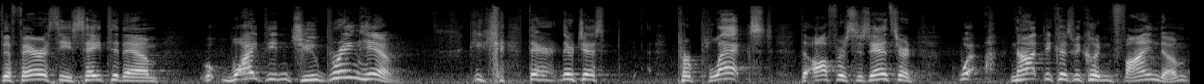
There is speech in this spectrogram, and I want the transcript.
the Pharisees say to them, Why didn't you bring him? They're, they're just perplexed. The officers answered, well, Not because we couldn't find him,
